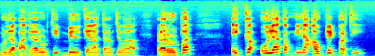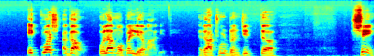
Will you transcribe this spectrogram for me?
વડોદરા પાદરા રોડથી બિલ કેનાલ તરફ જવાવાળા રોડ પર એક ઓલા કંપનીના આઉટલેટ પરથી એક વર્ષ અગાઉ ઓલા મોપેડ લેવામાં આવી હતી. રાઠોડ રણજીત સિંહ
